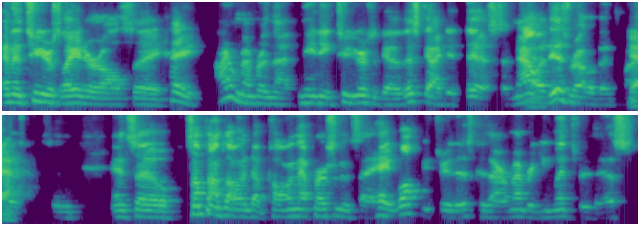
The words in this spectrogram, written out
and then two years later, I'll say, Hey, I remember in that meeting two years ago, this guy did this, and now yeah. it is relevant to my yeah. business. And, and so sometimes I'll end up calling that person and say, Hey, walk me through this because I remember you went through this.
